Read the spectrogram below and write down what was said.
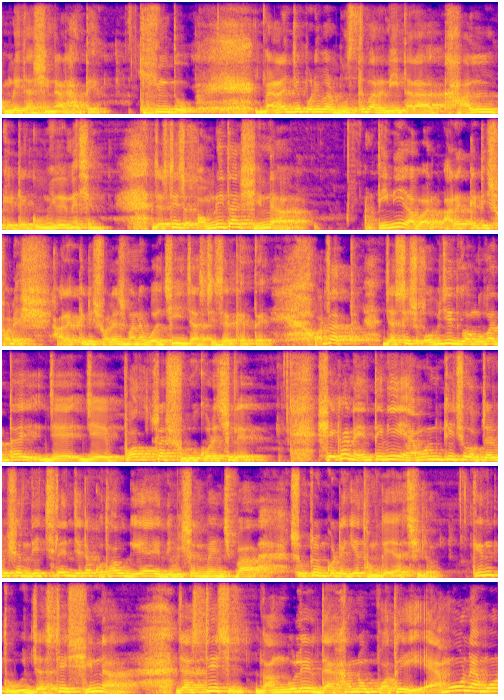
অমৃতা সিনহার হাতে। কিন্তু ব্যানার্জি পরিবার বুঝতে পারেনি তারা খাল কেটে কুমির এনেছেন। জাস্টিস অমৃতা সিনহা, তিনি আবার আরেকটি সরেশ আরেকটি সরেশ মানে বলছি জাস্টিসের ক্ষেত্রে। অর্থাৎ জাস্টিস অভিজিৎ গঙ্গোপাধ্যায় যে যে পথটা শুরু করেছিলেন, সেখানে তিনি এমন কিছু অবজারভেশন দিচ্ছিলেন যেটা কোথাও গিয়ে ডিভিশন বেঞ্চ বা সুপ্রিম কোর্টে গিয়ে থমকে যাচ্ছিল। কিন্তু জাস্টিস সিনহা জাস্টিস গাঙ্গুলির দেখানো পথেই এমন এমন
